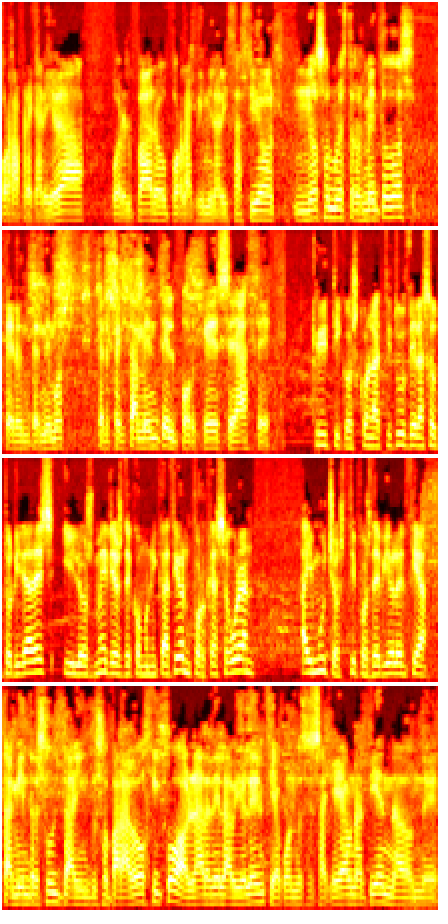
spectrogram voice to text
por la precariedad, por el paro, por la criminalización. No son nuestros métodos, pero entendemos perfectamente el por qué se hace. Críticos con la actitud de las autoridades y los medios de comunicación porque aseguran hay muchos tipos de violencia. También resulta incluso paradójico hablar de la violencia cuando se saquea una tienda donde,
